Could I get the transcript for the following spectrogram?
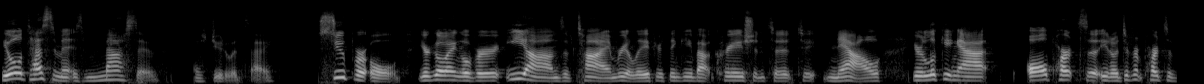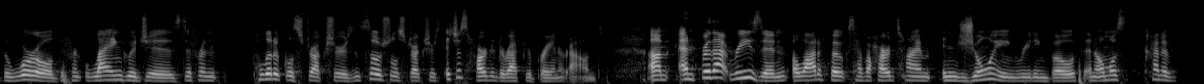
The Old Testament is massive, as Judah would say. Super old. You're going over eons of time, really, if you're thinking about creation to, to now. You're looking at all parts, of, you know, different parts of the world, different languages, different political structures and social structures, it's just harder to wrap your brain around. Um, and for that reason, a lot of folks have a hard time enjoying reading both and almost kind of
